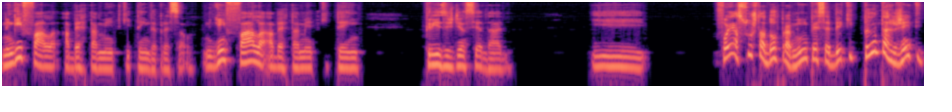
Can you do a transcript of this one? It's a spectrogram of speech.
Ninguém fala abertamente que tem depressão. Ninguém fala abertamente que tem crises de ansiedade. E foi assustador para mim perceber que tanta gente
